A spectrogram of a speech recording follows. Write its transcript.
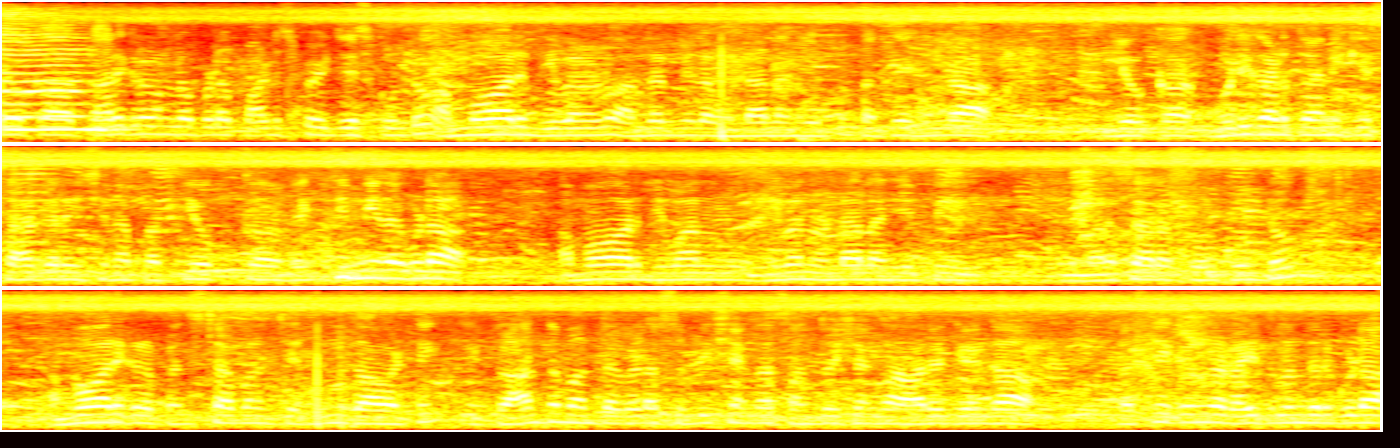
యొక్క కార్యక్రమంలో కూడా పార్టిసిపేట్ చేసుకుంటూ అమ్మవారి దీవెనలు అందరి మీద ఉండాలని చెప్పి ప్రత్యేకంగా ఈ యొక్క గుడి కడతానికి సహకరించిన ప్రతి ఒక్క వ్యక్తి మీద కూడా అమ్మవారి దీవాలను దీవెన ఉండాలని చెప్పి మనసారా కోరుకుంటూ అమ్మవారి ఇక్కడ ప్రతిష్టాపన చెందింది కాబట్టి ఈ ప్రాంతం అంతా కూడా సుభిక్షంగా సంతోషంగా ఆరోగ్యంగా ప్రత్యేకంగా రైతులందరూ కూడా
